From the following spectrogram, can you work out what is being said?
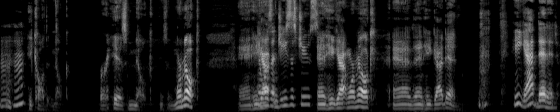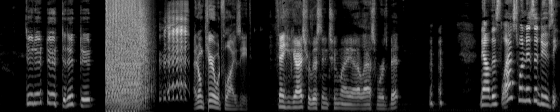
Mm-hmm. He called it milk, or his milk. He said more milk, and he it got wasn't Jesus juice. and he got more milk, and then he got dead. He got deaded. Do-do-do-do-do-do. I don't care what flies eat. Thank you guys for listening to my uh, last words bit. Now, this last one is a doozy.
